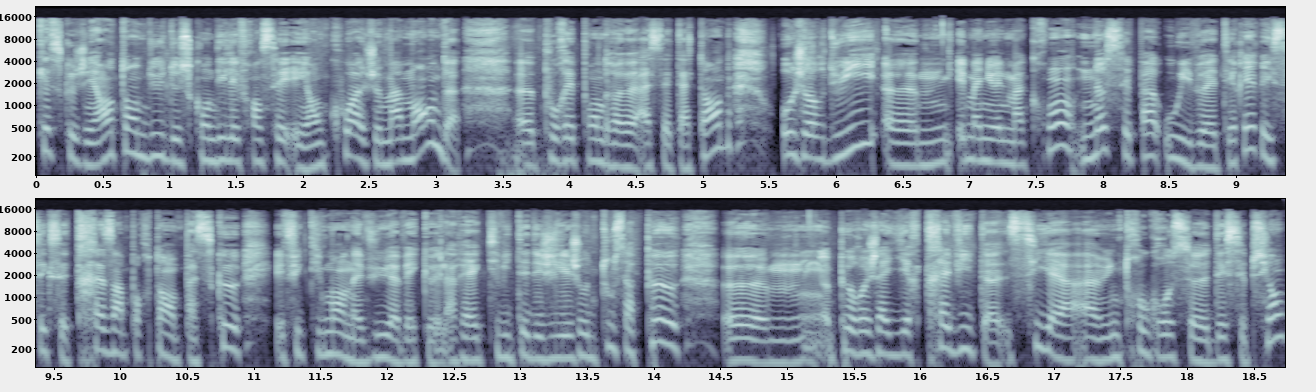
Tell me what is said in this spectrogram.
qu'est-ce que j'ai entendu de ce qu'ont dit les Français et en quoi je m'amende euh, pour répondre euh, à cette attente. Aujourd'hui, euh, Emmanuel Macron ne sait pas où il veut atterrir. Il sait que c'est très important parce que effectivement, on a vu avec euh, la réactivité des gilets jaunes, tout ça peut euh, peut rejaillir très vite s'il y a une trop grosse déception.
